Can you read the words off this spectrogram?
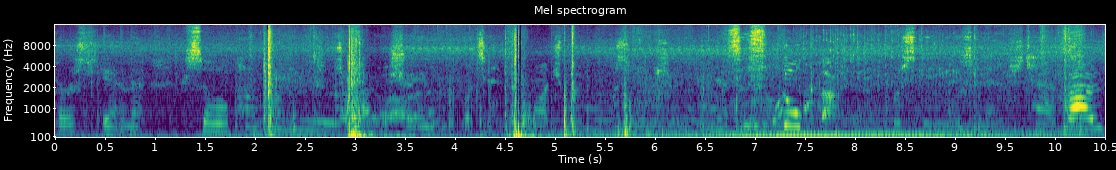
purse and this little pom pom. So I'm gonna show you what's in. Watch my purse. I'm gonna show you. This is the first thing is in it. Just have Guys,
